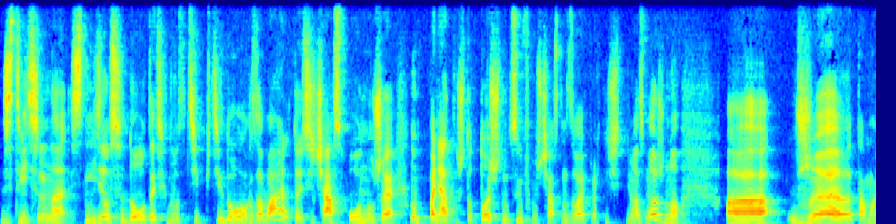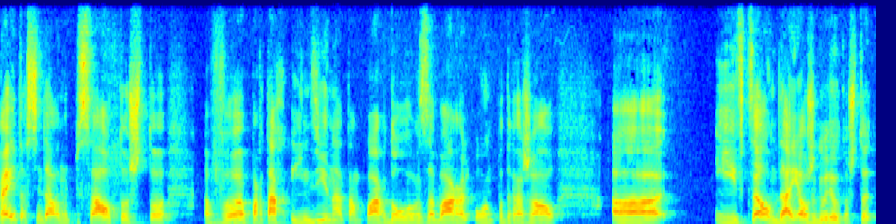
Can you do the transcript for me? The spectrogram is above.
действительно снизился до вот этих 25 долларов за баррель. То есть сейчас он уже, ну, понятно, что точную цифру сейчас называть практически невозможно, но а, уже там Reuters недавно писал то, что в портах Индии на там пару долларов за баррель он подорожал. А, и в целом, да, я уже говорил, то, что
